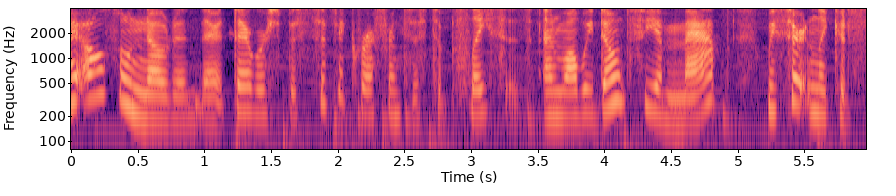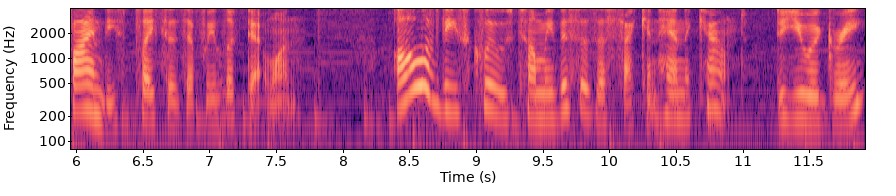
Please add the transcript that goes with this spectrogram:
I also noted that there were specific references to places, and while we don't see a map, we certainly could find these places if we looked at one. All of these clues tell me this is a second-hand account. Do you agree?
